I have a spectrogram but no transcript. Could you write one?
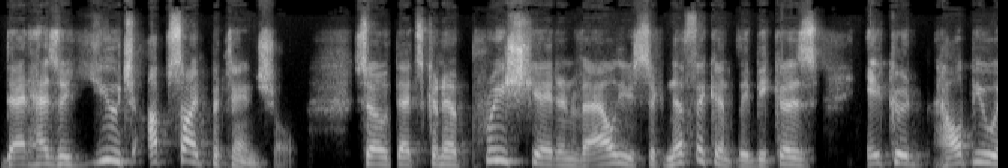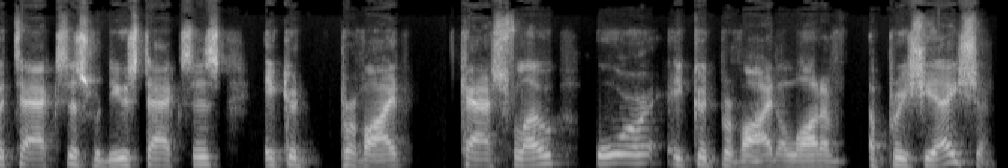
that has a huge upside potential? So that's going to appreciate in value significantly because it could help you with taxes, reduce taxes. It could provide cash flow, or it could provide a lot of appreciation.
